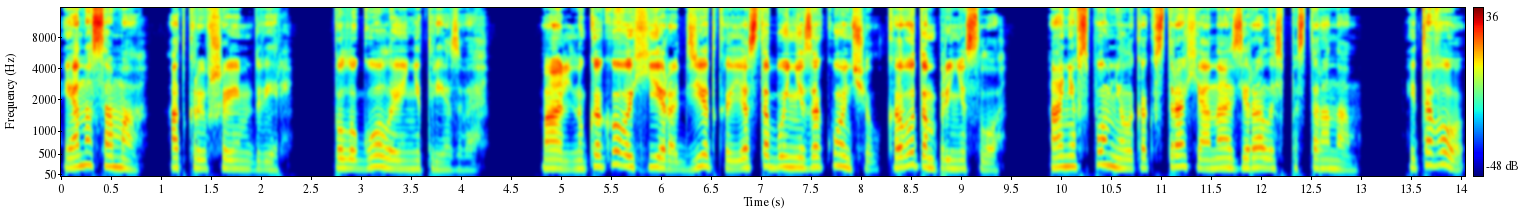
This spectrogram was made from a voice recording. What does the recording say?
И она сама, открывшая им дверь, полуголая и нетрезвая. «Аль, ну какого хера, детка, я с тобой не закончил, кого там принесло?» Аня вспомнила, как в страхе она озиралась по сторонам. И того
